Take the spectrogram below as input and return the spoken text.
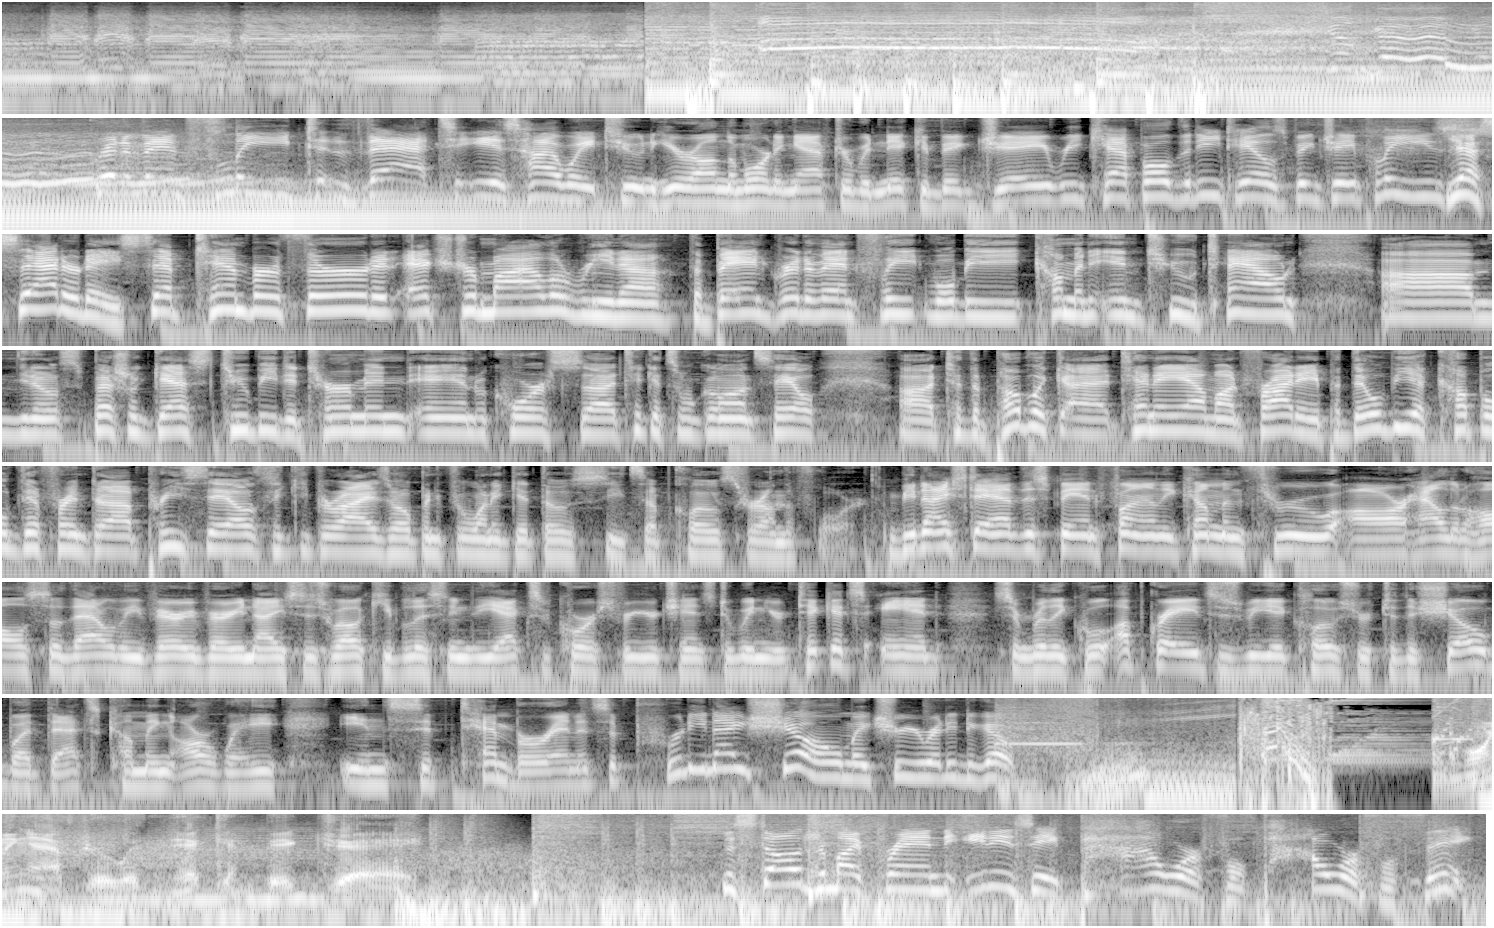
Greta Van Fleet, that is Highway Tune here on the morning after with Nick and Big J. Recap all the details, Big J, please. Yes, Saturday, September 3rd at Extra Mile Arena. The band Greta Van Fleet will be coming into town. Um, you know, special guests to be determined. And of course, uh, tickets will go on sale uh, to the public at 10 a.m. on Friday. But there will be a couple different uh, pre sales to keep your eyes open if you want to get those seats up close or on the floor. It'd be nice to have this band finally coming through our Hallett Halls, so that will be very, very nice as well. Keep listening to the X, of course, for your chance to win your tickets and some really cool upgrades as we get closer to the show. But that's coming our way in September, and it's a pretty nice show. Make sure you're ready to go. Morning After with Nick and Big J. Nostalgia, my friend, it is a powerful, powerful thing.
